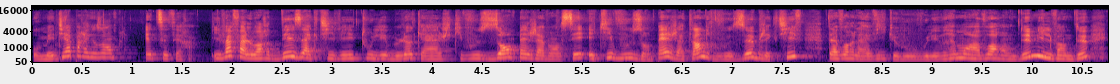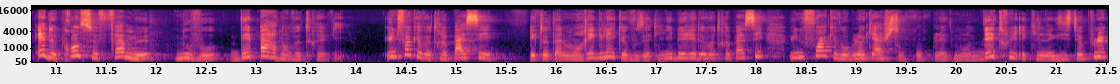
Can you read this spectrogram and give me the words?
aux médias par exemple, etc. Il va falloir désactiver tous les blocages qui vous empêchent d'avancer et qui vous empêchent d'atteindre vos objectifs, d'avoir la vie que vous voulez vraiment avoir en 2022 et de prendre ce fameux nouveau départ dans votre vie. Une fois que votre passé est totalement réglé, que vous êtes libéré de votre passé, une fois que vos blocages sont complètement détruits et qu'ils n'existent plus,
